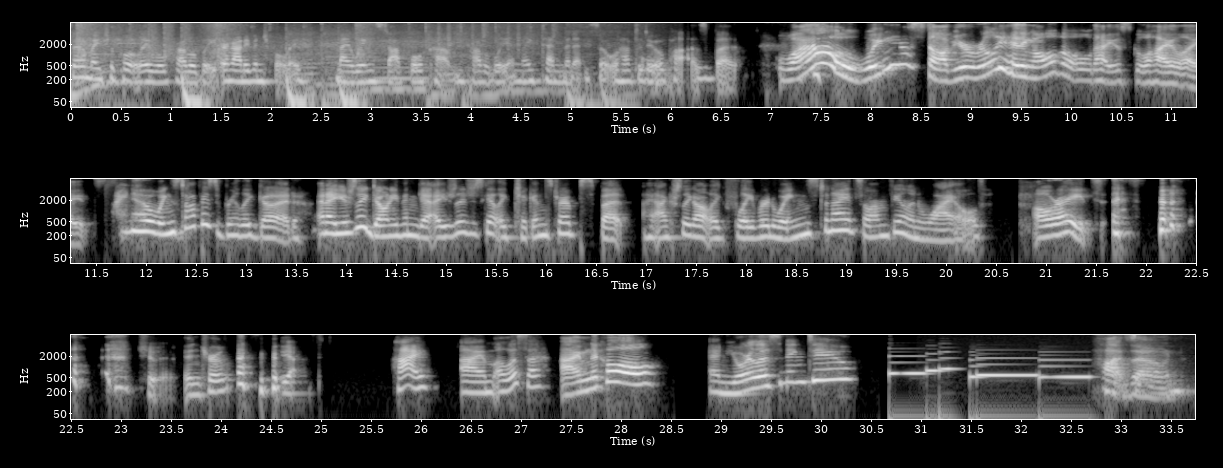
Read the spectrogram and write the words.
Also, my Chipotle will probably, or not even Chipotle, my Wingstop will come probably in like 10 minutes. So we'll have to do a pause. But Wow, Wingstop, you're really hitting all the old high school highlights. I know Wingstop is really good. And I usually don't even get, I usually just get like chicken strips, but I actually got like flavored wings tonight. So I'm feeling wild. All right. Intro. yeah. Hi, I'm Alyssa. I'm Nicole. And you're listening to Hot Zone.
